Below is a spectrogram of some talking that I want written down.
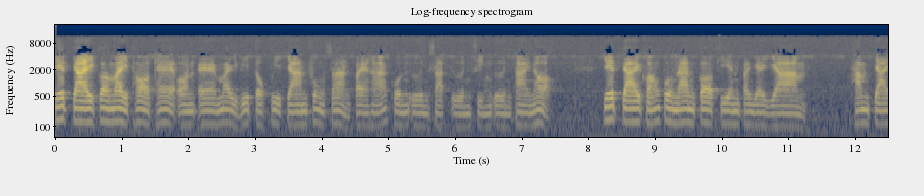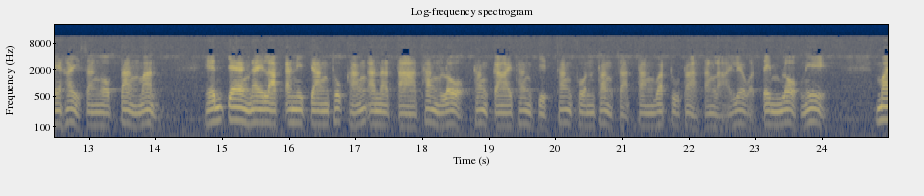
จิตใจก็ไม่ท้อแท้อ่อนแอไม่วิตกวิจารฟุ้งซ่านไปหาคนอื่นสัตว์อื่นสิ่งอื่นภายนอกจิตใจของผู้นั้นก็เพียรพยายามทำใจให้สงบตั้งมั่น เห็นแจ้งในหลักอนิจจังทุกขังอนัตตาทั้งโลก ทั้งกายทั้งจิต ทั้งคนทั้งสัตว์ทั้งวัตถุธาตุทั้งหลายเรียกว่าเต็มโลกนี้ ไม่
